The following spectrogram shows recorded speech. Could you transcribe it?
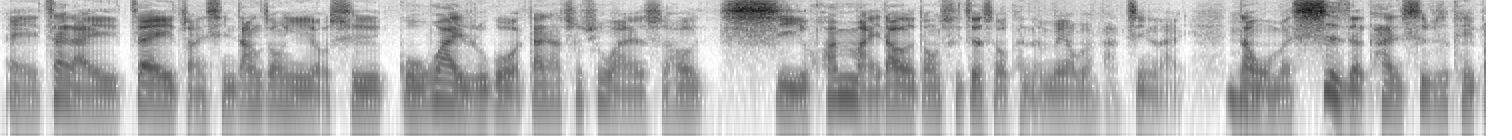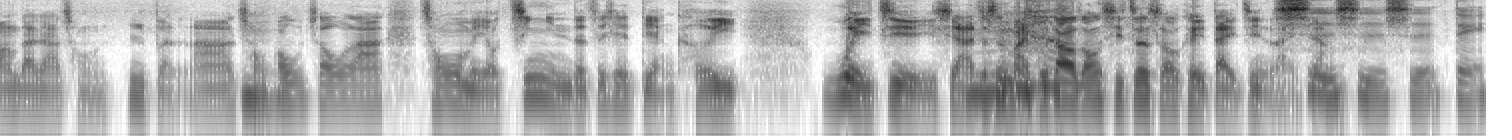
诶，再来在转型当中，也有是国外，如果大家出去玩的时候喜欢买到的东西，这时候可能没有办法进来。嗯、那我们试着看是不是可以帮大家从日本啦，从欧洲啦，从我们有经营的这些点可以。慰藉一下，就是买不到东西，这时候可以带进来。是是是，对。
